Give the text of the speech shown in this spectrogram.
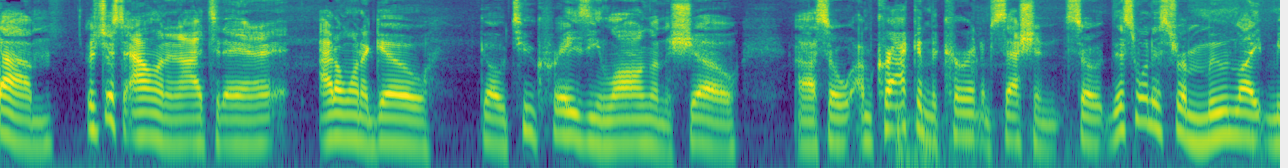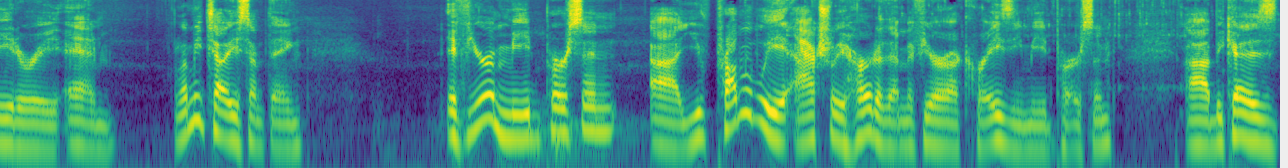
Um, it was just Alan and I today, and I, I don't want to go go too crazy long on the show. Uh, so I'm cracking the current obsession. So this one is from Moonlight Meadery, and let me tell you something. If you're a mead person, uh, you've probably actually heard of them. If you're a crazy mead person, uh, because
